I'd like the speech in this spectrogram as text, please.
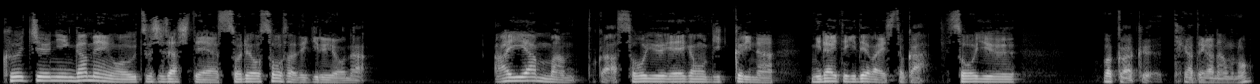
空中に画面を映し出してそれを操作できるようなアイアンマンとかそういう映画もびっくりな未来的デバイスとかそういうワクワクテカテカなもの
